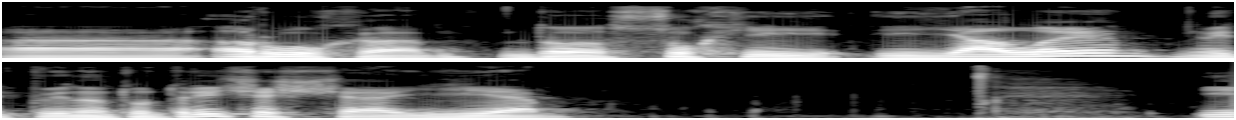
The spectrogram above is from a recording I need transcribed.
е, Рух е, до Сухі Яли. Відповідно, тут річище є і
